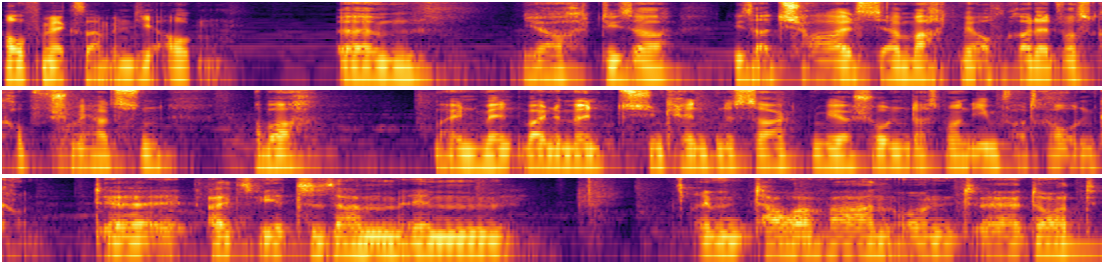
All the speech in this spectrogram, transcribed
aufmerksam in die Augen. Ähm, ja, dieser, dieser Charles, der macht mir auch gerade etwas Kopfschmerzen. Aber mein, meine Menschenkenntnis sagt mir schon, dass man ihm vertrauen kann. Äh, als wir zusammen im, im Tower waren und äh, dort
